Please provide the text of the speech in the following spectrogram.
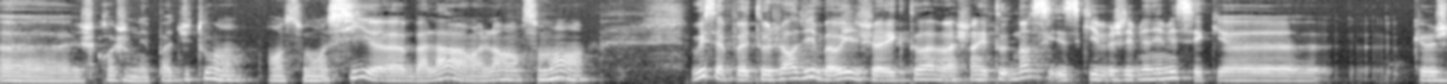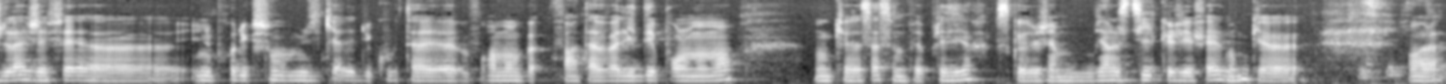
Euh, je crois que j'en ai pas du tout hein, en ce moment. Si, euh, bah là, là en ce moment. Hein. Oui, ça peut être aujourd'hui. Bah oui, je suis avec toi, machin et tout. Non, ce qui j'ai bien aimé, c'est que que je, là j'ai fait euh, une production musicale et du coup t'as vraiment, enfin t'as validé pour le moment. Donc euh, ça, ça me fait plaisir parce que j'aime bien le style que j'ai fait. Donc euh, voilà.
